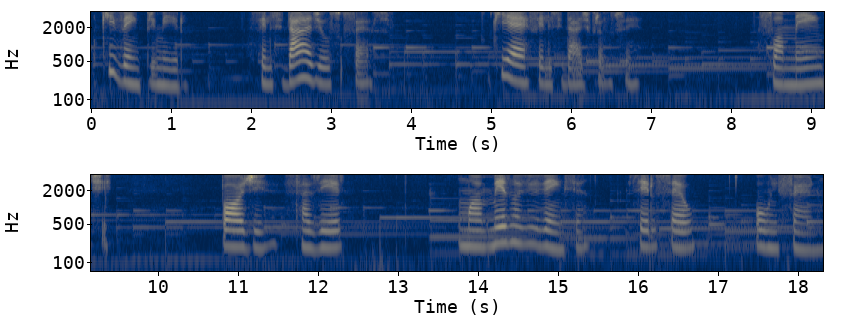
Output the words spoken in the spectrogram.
O que vem primeiro? Felicidade ou sucesso? O que é felicidade para você? Sua mente pode fazer uma mesma vivência ser o céu ou o inferno.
